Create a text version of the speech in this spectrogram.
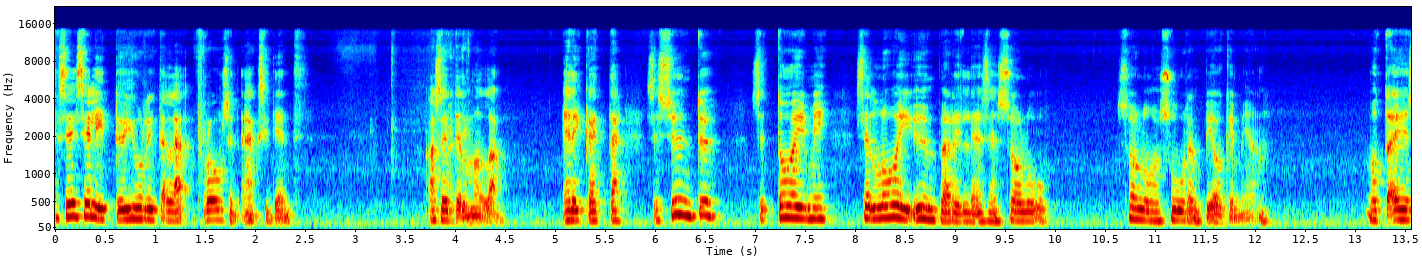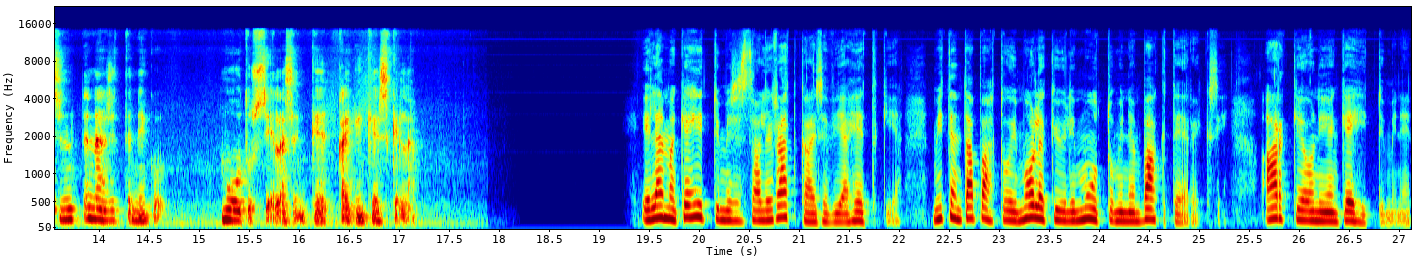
Ja se selittyy juuri tällä Frozen Accident-asetelmalla. Eli että se syntyi, se toimi, se loi ympärilleen sen solu, solun suuren biokemian. Mutta ei se nyt enää sitten niin kuin muutu siellä sen kaiken keskellä. Elämän kehittymisessä oli ratkaisevia hetkiä. Miten tapahtui molekyylin muuttuminen bakteeriksi? Arkeonien kehittyminen.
